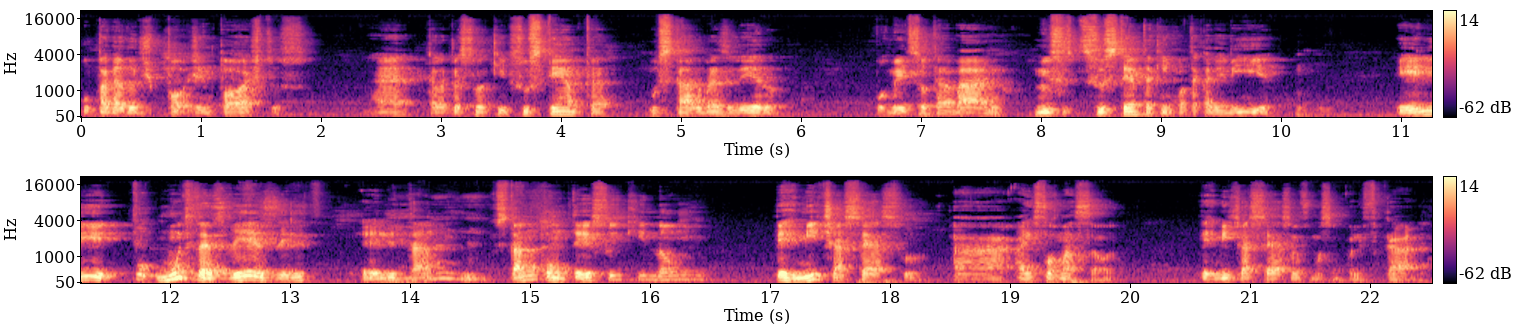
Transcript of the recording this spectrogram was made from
o pagador de impostos, né, aquela pessoa que sustenta o Estado brasileiro por meio do seu trabalho, nos sustenta aqui enquanto academia, ele, muitas das vezes, ele, ele tá, está num contexto em que não permite acesso à, à informação, permite acesso à informação qualificada.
